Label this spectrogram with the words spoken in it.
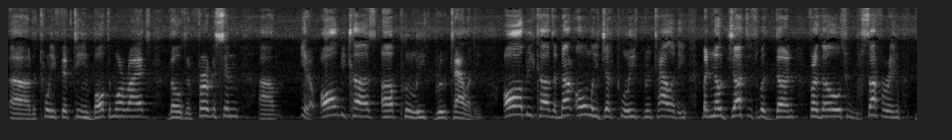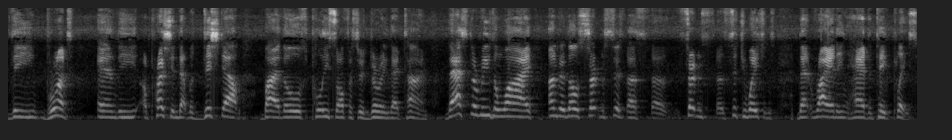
uh, the 2015 Baltimore riots, those in Ferguson, um, you know, all because of police brutality all because of not only just police brutality, but no justice was done for those who were suffering the brunt and the oppression that was dished out by those police officers during that time. That's the reason why, under those certain uh, uh, certain uh, situations, that rioting had to take place.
